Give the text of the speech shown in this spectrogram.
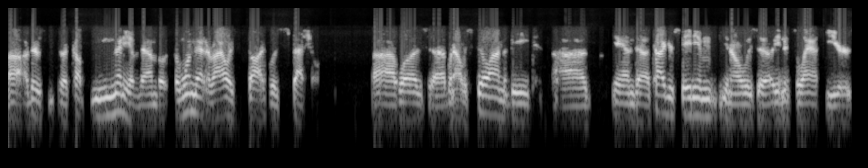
uh, there's a couple, many of them, but the one that I always thought was special uh, was uh, when I was still on the beat, uh, and uh, Tiger Stadium, you know, was uh, in its last years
